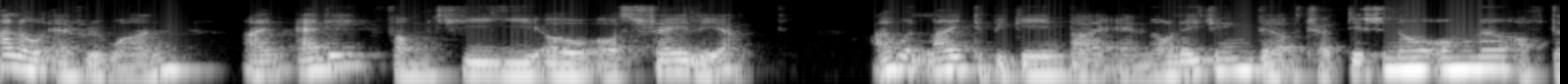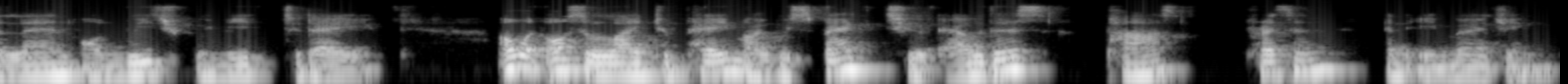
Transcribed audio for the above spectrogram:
Hello everyone, I'm Eddie from GEO Australia. I would like to begin by acknowledging the traditional owner of the land on which we meet today. I would also like to pay my respect to elders, past, present, and emerging.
